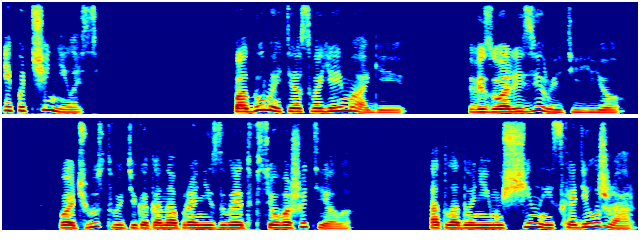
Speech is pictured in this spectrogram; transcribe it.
и подчинилась. «Подумайте о своей магии. Визуализируйте ее. Почувствуйте, как она пронизывает все ваше тело. От ладоней мужчины исходил жар.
